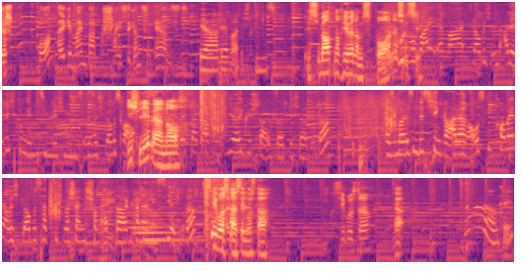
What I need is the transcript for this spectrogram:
der Spawn allgemein war scheiße, ganz im Ernst. Ja, der war echt mies. Ist überhaupt noch jemand am Spawn? Gut, wobei er war, glaube ich, in alle Richtungen ziemlich mies. Also ich glaube, es war Ich auch lebe ja noch. besser da, wo ihr gestaltseitig hat, oder? Also man ist ein bisschen gerade rausgekommen, aber ich glaube, es hat sich wahrscheinlich schon auch da kanalisiert, oder? Sebo ist da, Sebo ist da. Sebo ist da. Ah, okay.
